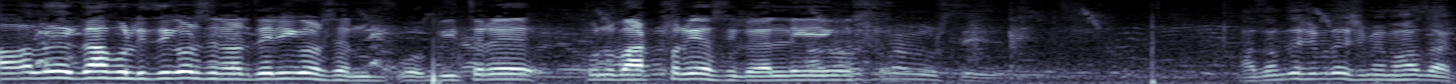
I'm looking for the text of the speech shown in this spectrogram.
আওয়ালো গা ফুলিতে করছেন আর দেরি করছেন। ভিতরে কোনো বাট ফরি আছিল এর লেগে আজান দেশে মহাজাক।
